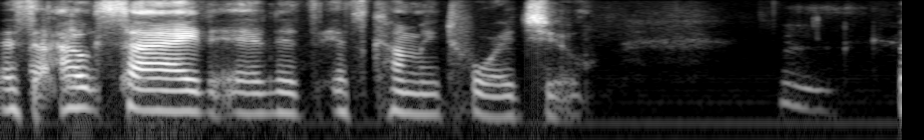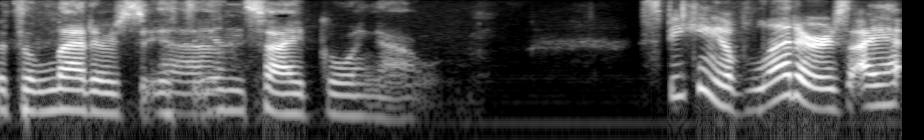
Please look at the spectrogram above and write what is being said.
That's sense. outside and it's it's coming towards you. Hmm. But the letters, it's Yeah. inside going out. Speaking of letters, I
